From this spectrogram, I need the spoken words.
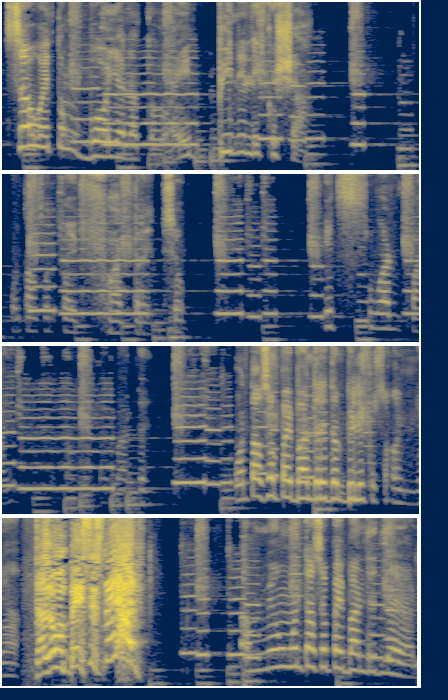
So, itong boya na to ay binili ko siya 1,500. So, it's 1,500. 1,500 ang bili ko sa kanya. Dalawang beses na yan! Um, yung 1,500 na yun,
